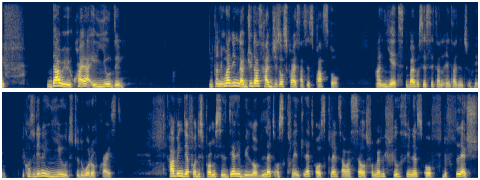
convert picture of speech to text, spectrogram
if that will require a yielding, you can imagine that Judas had Jesus Christ as his pastor, and yet the Bible says Satan entered into him because he didn't yield to the word of Christ. Having therefore these promises, dearly beloved, let us cleanse, let us cleanse ourselves from every filthiness of the flesh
